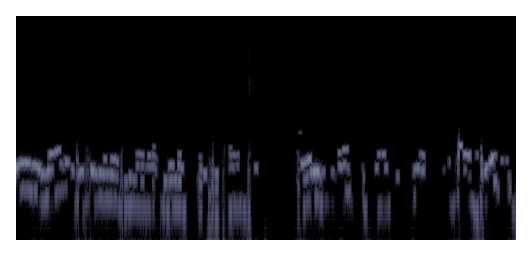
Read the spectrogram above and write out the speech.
really love the beginning of my ministry because very practical about breaking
